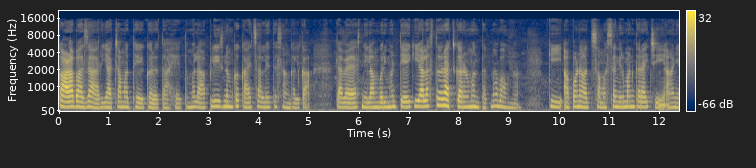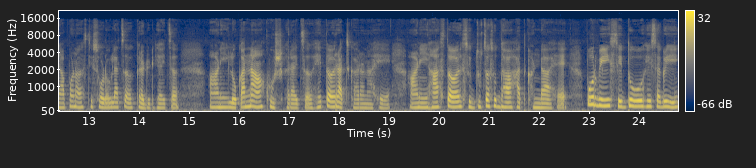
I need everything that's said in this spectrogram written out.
काळा बाजार याच्यामध्ये करत आहेत. मला प्लीज नेमकं काय चाललं आहे ते सांगाल का? त्यावेळेस निलांबरी म्हणते की यालाच तर राजकारण म्हणतात ना भावना. की आपणच समस्या निर्माण करायची आणि आपणच ती सोडवल्याचं क्रेडिट घ्यायचं. आणि लोकांना खुश करायचं हे तर राजकारण आहे. आणि हाच तर सिद्धूचा सुद्धा हातखंडा आहे. पूर्वी सिद्धू ही सगळी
